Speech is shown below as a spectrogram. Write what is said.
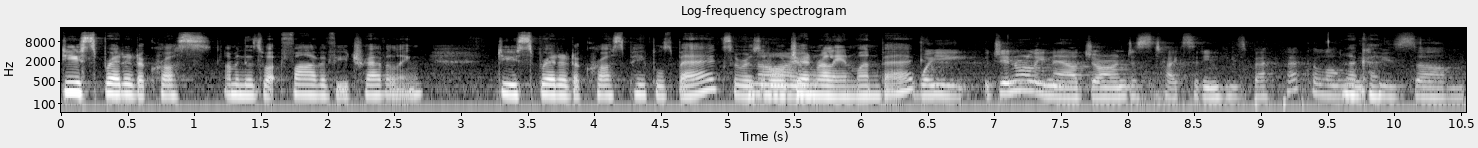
do you spread it across? I mean, there's what five of you travelling. Do you spread it across people's bags, or is it all generally in one bag? We generally now Joran just takes it in his backpack along Okay. with his um,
